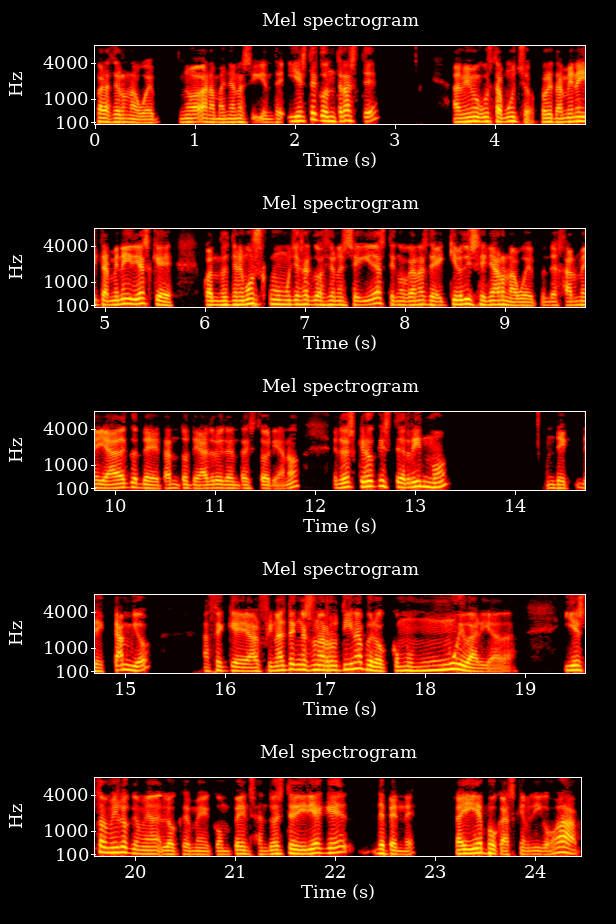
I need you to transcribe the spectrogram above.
para hacer una web, no a la mañana siguiente. Y este contraste a mí me gusta mucho, porque también hay, también hay días que cuando tenemos como muchas actuaciones seguidas, tengo ganas de, quiero diseñar una web, dejarme ya de, tanto teatro y tanta historia, ¿no? Entonces creo que este ritmo de, de cambio hace que al final tengas una rutina, pero como muy variada. Y esto a mí es lo que me, lo que me compensa. Entonces te diría que depende. Hay épocas que me digo, ah,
